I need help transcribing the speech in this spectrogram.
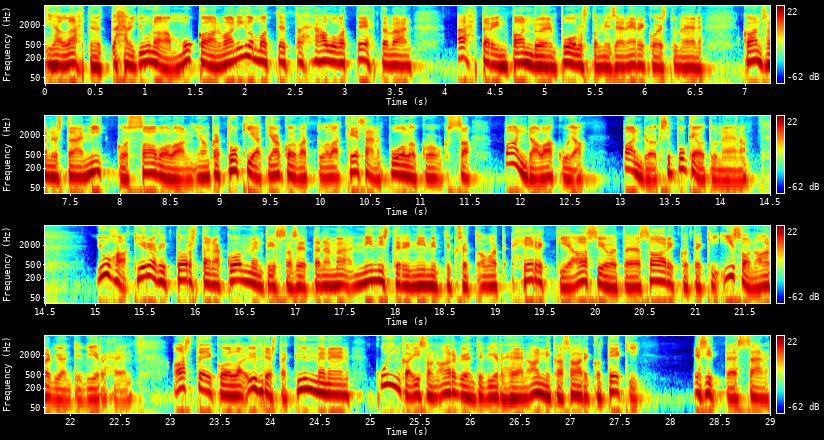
ihan lähtenyt tähän junaan mukaan, vaan ilmoitti, että he haluavat tehtävään Ähtärin pandojen puolustamiseen erikoistuneen kansanedustajan Mikko Savolan, jonka tukijat jakoivat tuolla kesän puoluekokouksessa pandalakuja pandoiksi pukeutuneena. Juha, kirjoitit torstaina kommentissa että nämä ministerinimitykset ovat herkkiä asioita ja Saarikko teki ison arviointivirheen. Asteikoilla yhdestä kymmeneen, kuinka ison arviointivirheen Annika Saarikko teki esittäessään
